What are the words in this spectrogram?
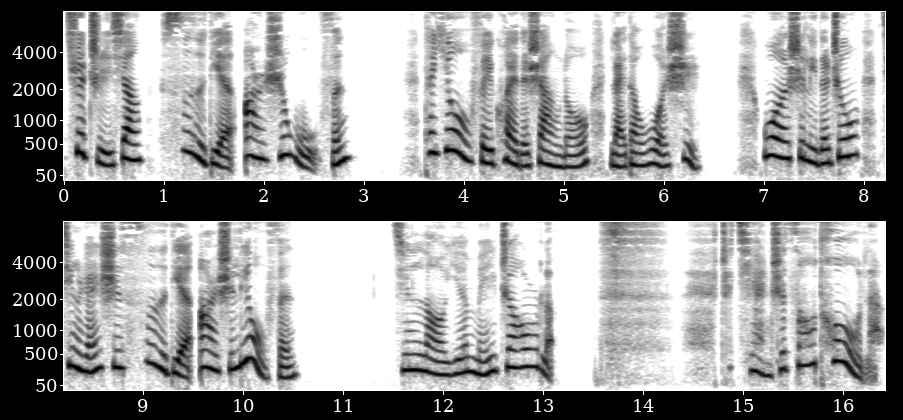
却指向四点二十五分。他又飞快的上楼，来到卧室，卧室里的钟竟然是四点二十六分。金老爷没招了，这简直糟透了，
